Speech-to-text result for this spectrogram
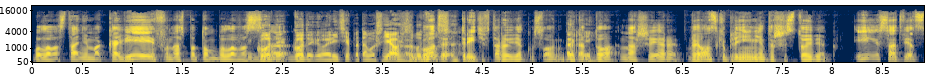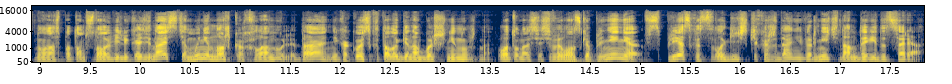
было восстание Маккавеев, у нас потом было... Вос... Годы, годы говорите, потому что я уже заблудился. Годы, третий, второй век, условно говоря, okay. до нашей эры. Вавилонское пленение — это шестой век. И, соответственно, у нас потом снова Великая династия, мы немножко охланули, да, никакой эскатологии нам больше не нужно. Вот у нас есть Вавилонское пленение, всплеск эскатологических ожиданий, верните нам Давида царя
